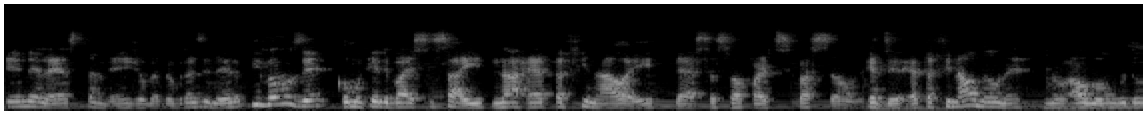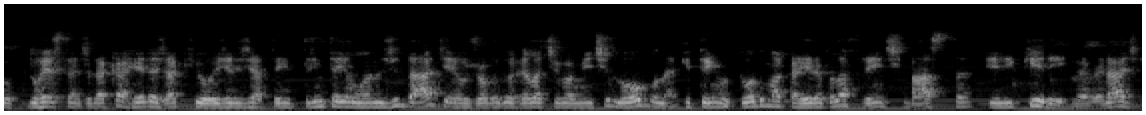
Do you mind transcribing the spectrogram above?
MLS também, jogador brasileiro. E vamos ver como que ele vai se sair na reta final aí dessa sua participação. Quer dizer, reta final não, né? No, ao longo do, do restante da carreira, já que hoje ele já tem 31 anos de idade, é um jogador relativamente novo, né? Que tem toda uma carreira pela frente, basta ele querer, não é verdade?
